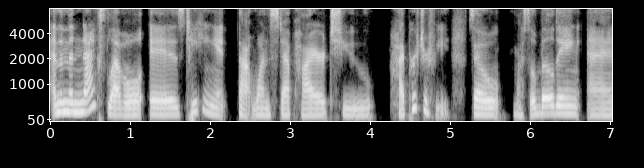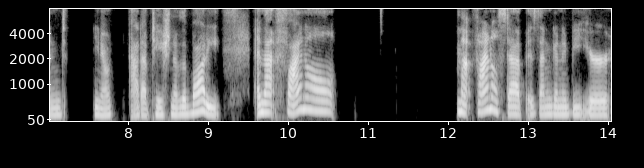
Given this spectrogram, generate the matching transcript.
And then the next level is taking it that one step higher to hypertrophy. So muscle building and you know adaptation of the body. And that final that final step is then going to be your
